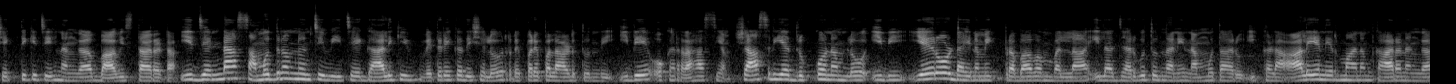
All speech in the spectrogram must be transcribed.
శక్తికి చిహ్నంగా భావిస్తారట. ఈ జెండా సముద్రం నుంచి వీచే గాలికి వ్యతిరేక దిశలో రెపరెపలాడుతుంది. ఇదే ఒక రహస్యం. శాస్త్రీయ దృక్కోణంలో ఇది ఏరోడైనమిక్ ప్రభావం వల్ల ఇలా జరుగుతుందని నమ్ముతారు. ఇక్కడ ఆలయ నిర్మాణం కారణంగా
